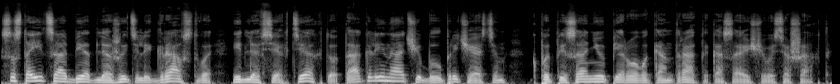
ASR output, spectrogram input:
состоится обед для жителей графства и для всех тех, кто так или иначе был причастен к подписанию первого контракта, касающегося шахт.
